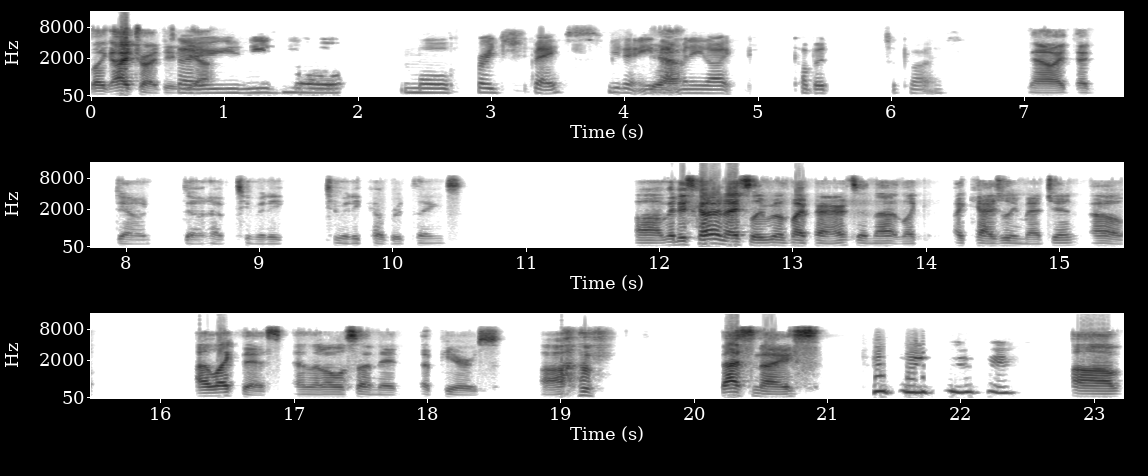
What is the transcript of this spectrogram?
Like I try to, So yeah. you need more more fridge space. You don't need Yeah. that many like cupboard supplies. No, I, I don't don't have too many too many cupboard things. Um, and it is kind of nice living with my parents, and that like I casually mention, oh, I like this, and then all of a sudden it appears. Um, that's nice. Um,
